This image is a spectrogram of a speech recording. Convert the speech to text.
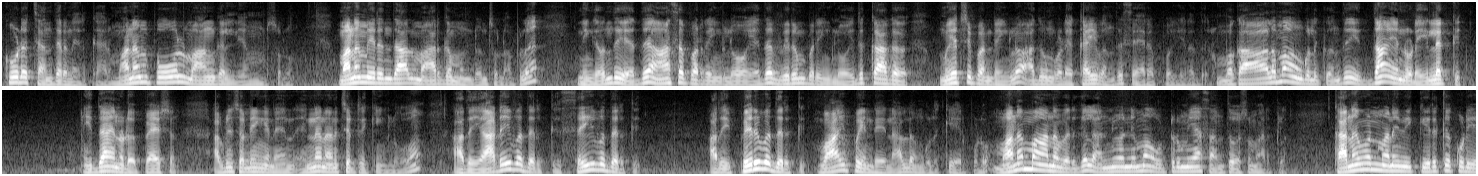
கூட சந்திரன் இருக்கார். மனம் போல் மாங்கல்யம்னு சொல்லுவோம். மனம் இருந்தால் மார்க்கம் உண்டுன்னு சொல்லுவாப்புல. நீங்கள் வந்து எதை ஆசைப்படுறீங்களோ எதை விரும்புகிறீங்களோ இதுக்காக முயற்சி பண்ணுறீங்களோ அது உங்களுடைய கை வந்து சேரப்போகிறது ரொம்ப காலமாக உங்களுக்கு வந்து இதுதான் என்னோட இலக்கு. இதுதான் என்னோட பேஷன் அப்படின்னு சொல்லி நீங்கள் என்ன நினச்சிட்டு இருக்கீங்களோ அதை அடைவதற்கு செய்வதற்கு அதை பெறுவதற்கு வாய்ப்பு இன்றைய நாள் உங்களுக்கு ஏற்படும். மனமானவர்கள் அந்யோன்யமாக ஒற்றுமையாக சந்தோஷமாக இருக்கலாம். கணவன் மனைவிக்கு இருக்கக்கூடிய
